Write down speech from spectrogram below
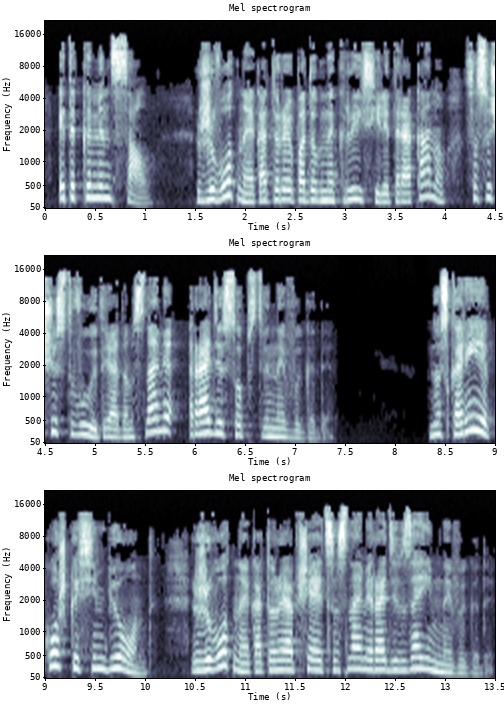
– это комменсал, животное, которое, подобно крысе или таракану, сосуществует рядом с нами ради собственной выгоды. Но скорее кошка – симбионт, Животное, которое общается с нами ради взаимной выгоды.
